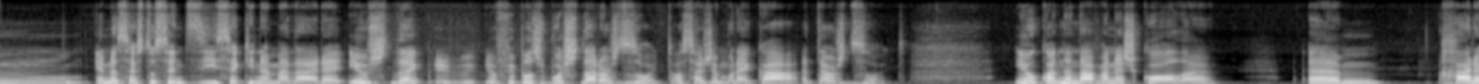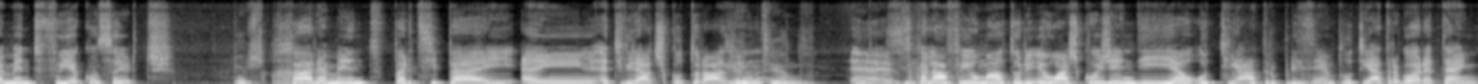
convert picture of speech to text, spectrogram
hum, eu não sei se tu sentes isso aqui na Madeira. Eu estudei, eu- fui para Lisboa estudar aos 18, ou seja, morei cá até aos 18. Eu, quando andava na escola, hum, raramente fui a concertos. Pois, Raramente participei em atividades culturais. Entendo. Eh, se calhar fui a uma altura. Eu acho que hoje em dia o teatro, por exemplo, o teatro agora tem,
